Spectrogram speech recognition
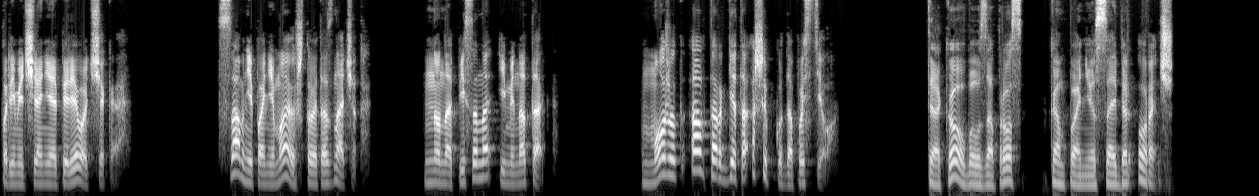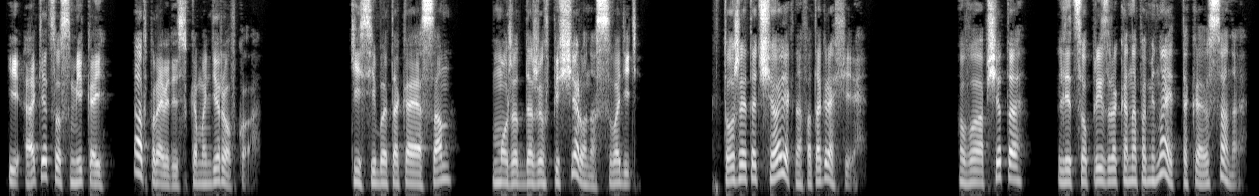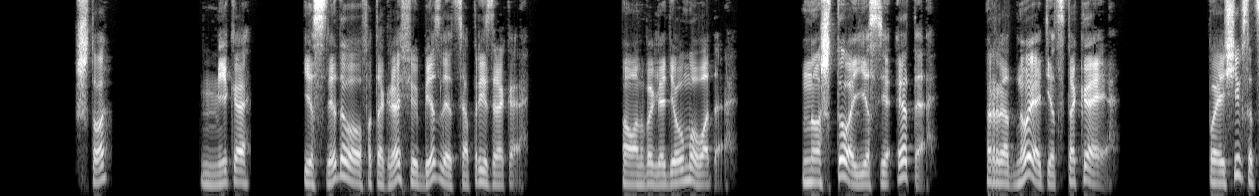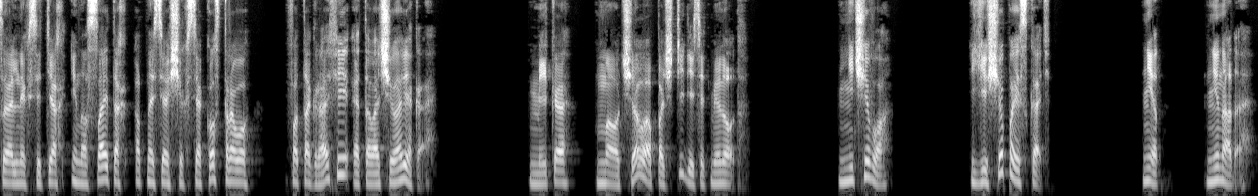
Примечание переводчика. Сам не понимаю, что это значит. Но написано именно так. Может, автор где-то ошибку допустил. Таков был запрос в компанию Cyber Orange. И Акицу с Микой отправились в командировку. Кисиба такая сан может даже в пещеру нас сводить. Кто же этот человек на фотографии? Вообще-то, лицо призрака напоминает такая Сана. Что? Мика исследовала фотографию без лица призрака. Он выглядел молодо. Но что, если это родной отец такая? Поищи в социальных сетях и на сайтах, относящихся к острову, фотографии этого человека. Мика молчала почти 10 минут. Ничего. Еще поискать? Нет, не надо.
